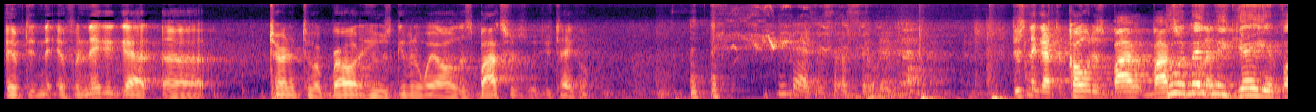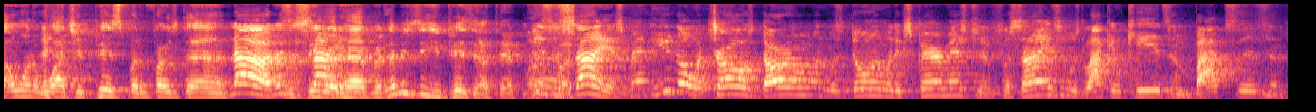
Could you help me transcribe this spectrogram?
If the if a nigga got uh turned into a broad and he was giving away all his boxers, would you take him? You guys are so silly. This nigga got the coldest bo- boxer. Do it make collection. me gay if I want to watch you piss for the first time? No, this and is see what happened. Let me see you piss out there, This is science, man. Do you know what Charles Darwin was doing with experiments to, for science? He was locking kids in boxes and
